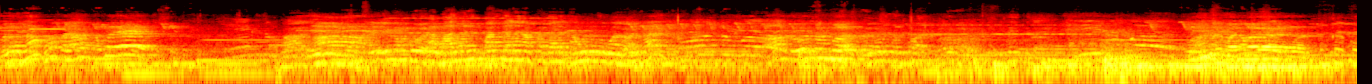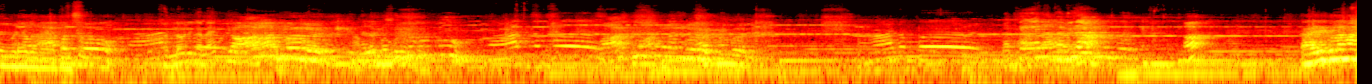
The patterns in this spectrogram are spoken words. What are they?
बरोबर ना? हो बरोबर नको रे हा, हे- हे नंबर. हा, बाजारात पाच जण आपण जरा थांबू नको मला. हा, दोन नंबर. खंडवली का नाही काय रे गुलामा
